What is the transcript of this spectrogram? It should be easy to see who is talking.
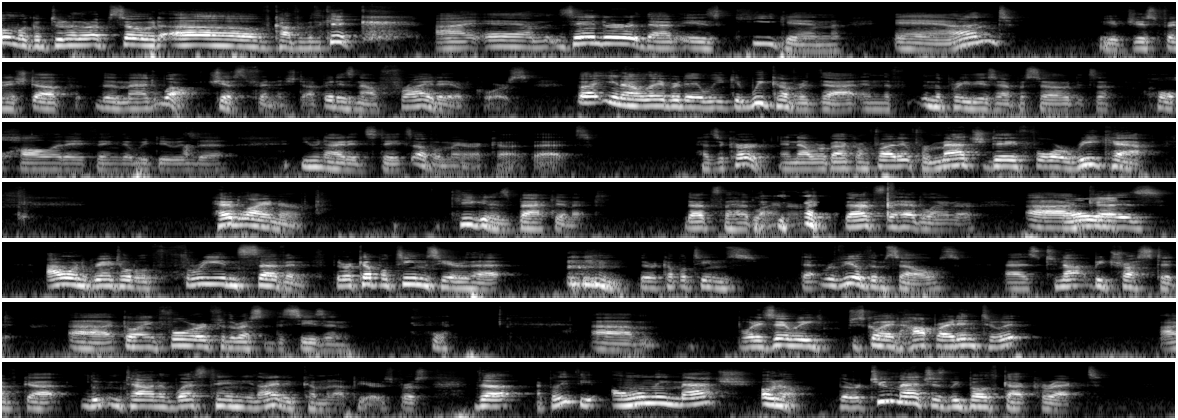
Speaker 1: Hello and welcome to another episode of Coffee with a Kick. I am Xander, that is Keegan, and we've just finished up the match. Well, just finished up. It is now Friday, of course. But you know, Labor Day weekend, we covered that in the in the previous episode. It's a whole holiday thing that we do in the United States of America that has occurred. And now we're back on Friday for match day 4 recap. Headliner Keegan is back in it. That's the headliner. That's the headliner. Because uh,
Speaker 2: Oh, yeah.
Speaker 1: I won a grand total of three and seven. There are a couple teams here that there are a couple teams that revealed themselves as to not be trusted uh, going forward for the rest of the season. um, what do you say we just go ahead and hop right into it? I've got Luton Town and West Ham United coming up here as first. The I believe the only match. Oh no, there were two matches we both got correct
